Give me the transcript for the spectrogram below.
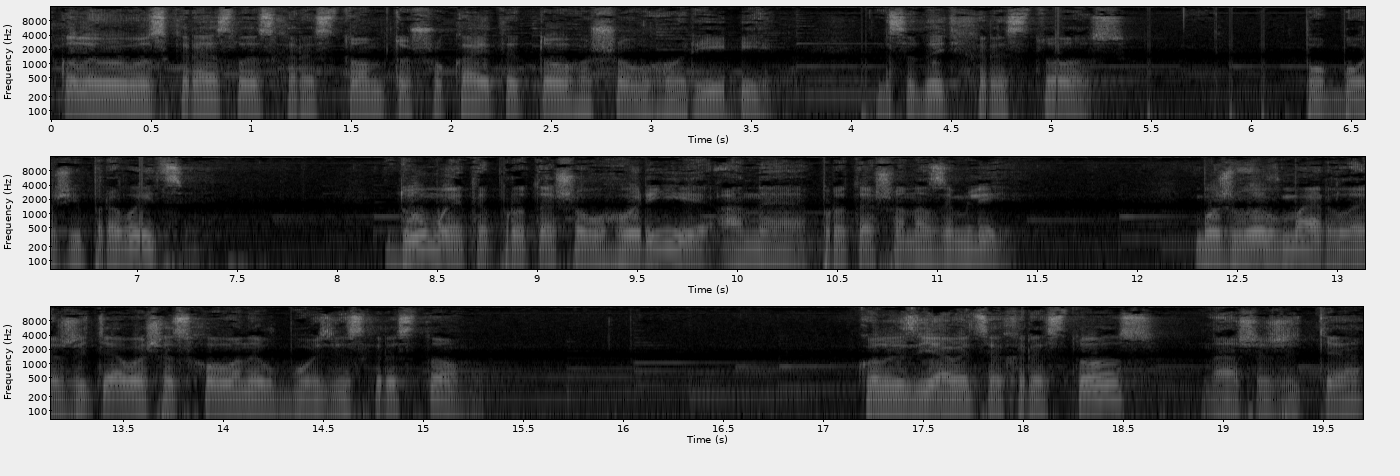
коли ви воскресли з Христом, то шукайте того, що вгорі, де сидить Христос по Божій правиці. Думайте про те, що вгорі, а не про те, що на землі. Бо ж ви вмерли, а життя ваше сховане в Бозі з Христом. Коли з'явиться Христос, наше життя,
